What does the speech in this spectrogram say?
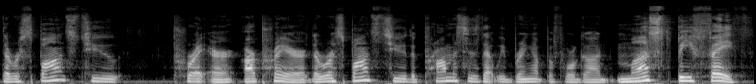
The response to prayer, our prayer, the response to the promises that we bring up before God must be faith.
